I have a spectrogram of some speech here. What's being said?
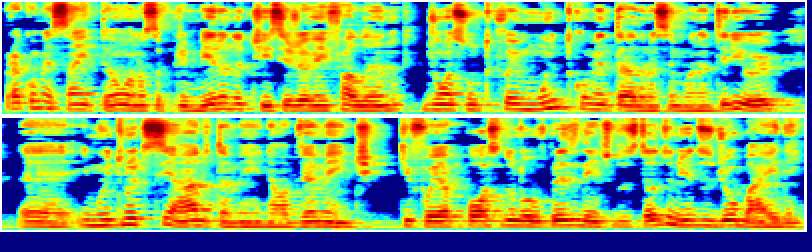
Para começar, então, a nossa primeira notícia já vem falando de um assunto que foi muito comentado na semana anterior é, e muito noticiado também, né, obviamente, que foi a posse do novo presidente dos Estados Unidos, Joe Biden.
